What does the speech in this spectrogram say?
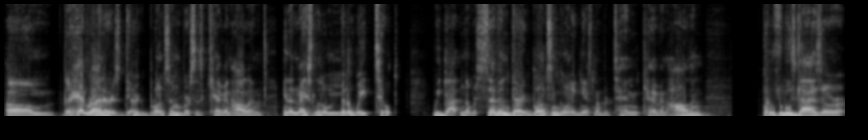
Um the headliner is Derek Brunson versus Kevin Holland in a nice little middleweight tilt. We got number 7 Derek Brunson going against number 10 Kevin Holland. Both of these guys are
